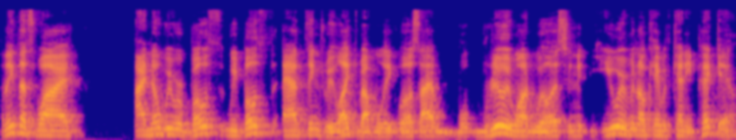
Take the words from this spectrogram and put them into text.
I think that's why I know we were both we both had things we liked about Malik Willis. I really wanted Willis, and you were even okay with Kenny Pickett. Yeah.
